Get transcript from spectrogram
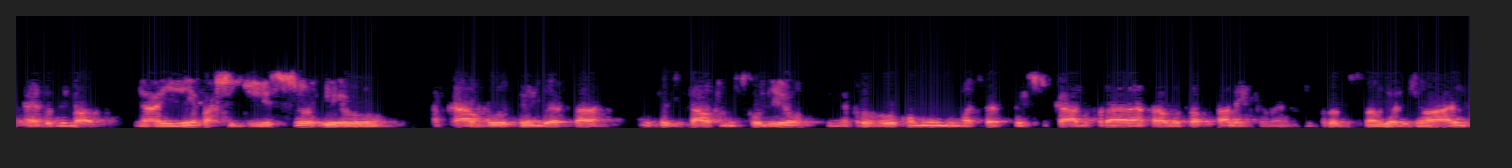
É, 2009. E aí, a partir disso, eu acabo tendo essa, esse edital que me escolheu, que me aprovou como uma espécie de certificado para o meu próprio talento, né? De produção de originais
